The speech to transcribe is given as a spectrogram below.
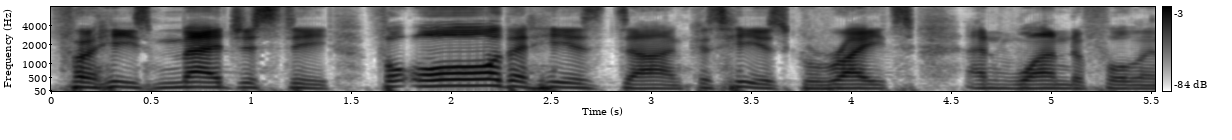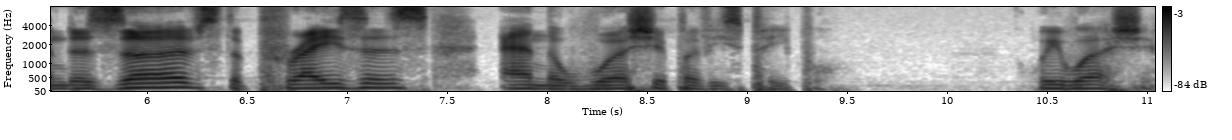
for his majesty, for all that he has done, because he is great and wonderful and deserves the praises and the worship of his people. We worship.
